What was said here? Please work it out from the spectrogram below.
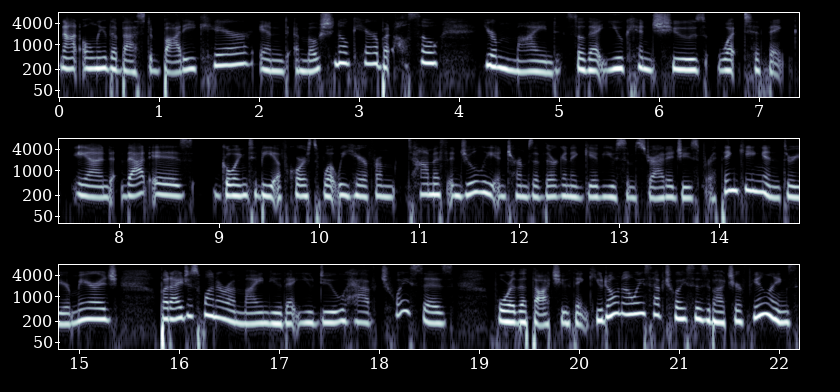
not only the best body care and emotional care, but also your mind so that you can choose what to think. And that is going to be, of course, what we hear from Thomas and Julie in terms of they're going to give you some strategies for thinking and through your marriage. But I just want to remind you that you do have choices for the thoughts you think. You don't always have choices about your feelings,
